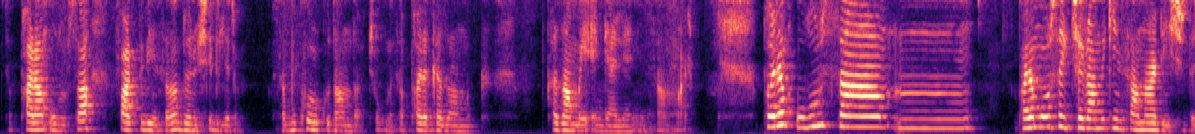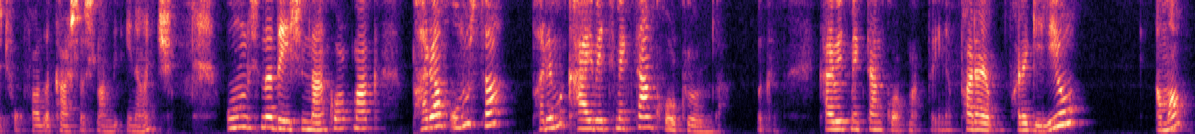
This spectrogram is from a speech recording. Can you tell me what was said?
İşte param olursa farklı bir insana dönüşebilirim. Mesela bu korkudan da çok mesela para kazanmak, kazanmayı engelleyen insan var. Param olursa hmm, param olursa çevremdeki insanlar değişir de çok fazla karşılaşılan bir inanç. Onun dışında değişimden korkmak. Param olursa paramı kaybetmekten korkuyorum da. Bakın kaybetmekten korkmak da yine. Para para geliyor ama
